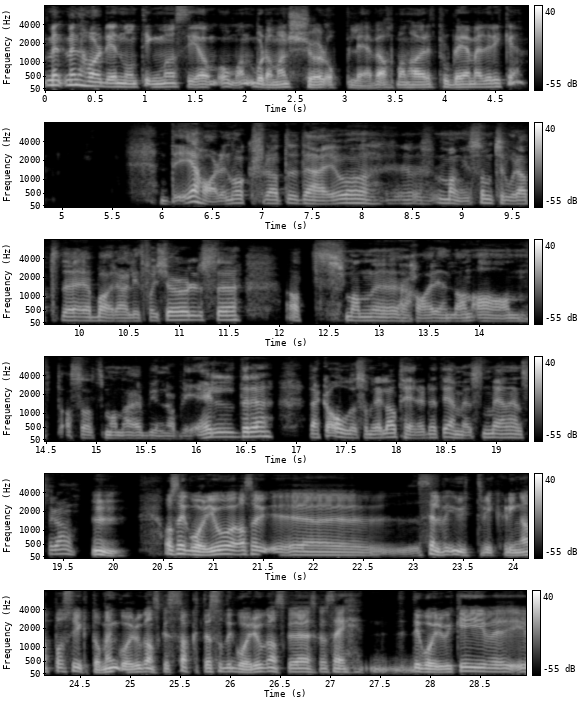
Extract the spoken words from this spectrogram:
men, men, har det noen ting med å si om, om man, hvordan man sjøl opplever at man har et problem eller ikke? Det har det nok, for det er jo eh, mange som tror at det bare er litt forkjølelse, at man eh, har en eller annen Altså at man er, begynner å bli eldre. Det er ikke alle som relaterer det til MS-en med en eneste gang. Mm. Og så går jo altså øh, Selve utviklinga på sykdommen går jo ganske sakte, så det går jo ganske skal si, Det går jo ikke i, i,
